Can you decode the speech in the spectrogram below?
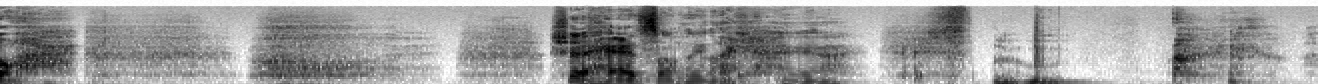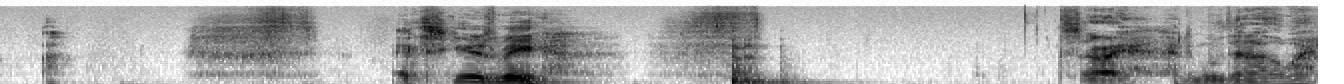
So should have had something like yeah. Excuse me. Sorry, I had to move that out of the way.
